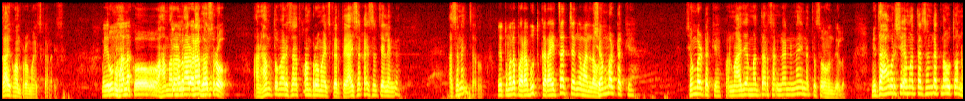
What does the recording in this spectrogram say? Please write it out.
काय कॉम्प्रोमाइज करायचं? म्हणजे तुम तुम्हाला हमको हमारा तुम्हाला नारडा पराभव- घसरो आणि हम तुम्हारे साथ कॉम्प्रोमाइज करते ऐसा कैसा चलेगा? असं नाही चालत म्हणजे तुम्हाला पराभूत करायचाच चंग मानला होता. शंभर टक्के शंभर टक्के. पण माझ्या मतदारसंघाने नाही ना तसं होऊन दिलं. मी दहा वर्ष या मतदारसंघात नव्हतो ना.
